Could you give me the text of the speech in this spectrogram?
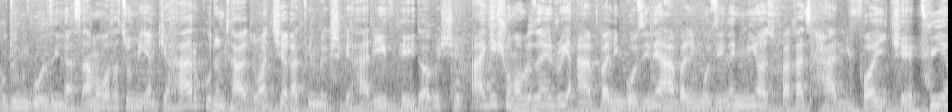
کدوم گزینه است اما واسهتون میگم که هر کدوم تقریبا چقدر طول می‌کشه که حریف پیدا بشه. اگه شما بزنید روی اولین گزینه اولین گزینه میاد فقط حریفایی که توی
